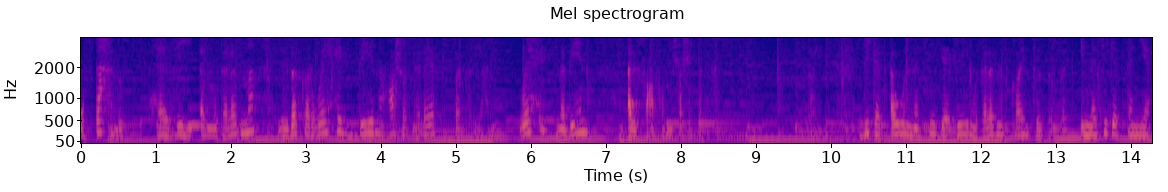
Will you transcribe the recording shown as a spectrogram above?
وبتحدث هذه المتلازمة لذكر واحد بين عشر تلاف ذكر يعني واحد ما بين ألف عفوا مش عشر تلاف طيب دي كانت أول نتيجة لمتلازمة كلاينفلتر. طيب النتيجة الثانية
